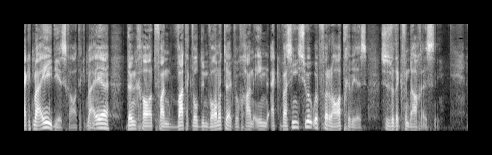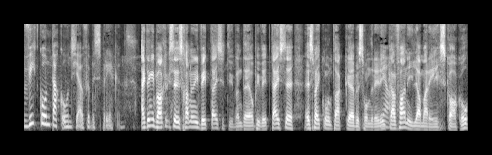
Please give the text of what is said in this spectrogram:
ek het my eie idees gehad. Ek het my eie ding gehad van wat ek wil doen, waarna toe ek wil gaan en ek was nie so oop vir raad gewees soos wat ek vandag is nie. Wie kontak ons jou vir besprekings? Ek dink die maklikste is gaan na die webtuiste toe want uh, op die webtuiste is my kontak uh, besonderhede. Ja. Jy kan van Ila Maree skakel,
